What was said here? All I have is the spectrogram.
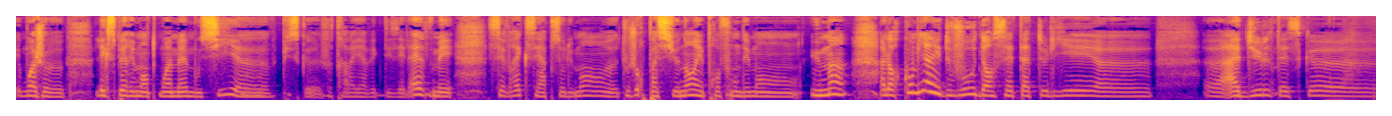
et moi je l'expérimente moi-même aussi euh, puisque je travaille avec des élèves mais c'est vrai que c'est absolument euh, toujours passionnant et profondément humain. Alors combien êtes-vous dans cet atelier euh, adulte? Est-ce que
